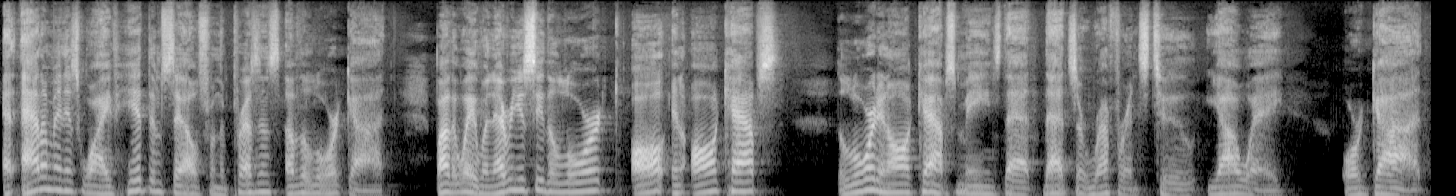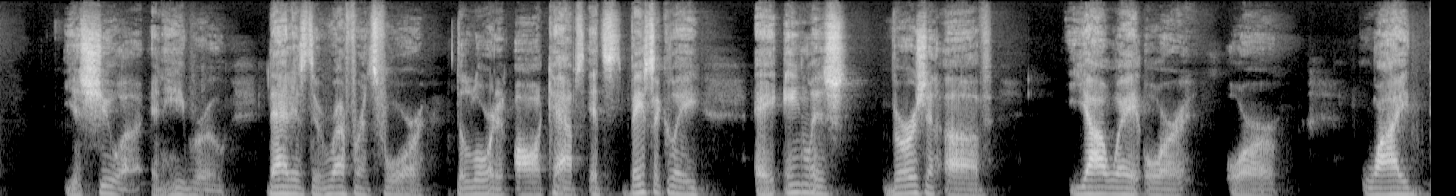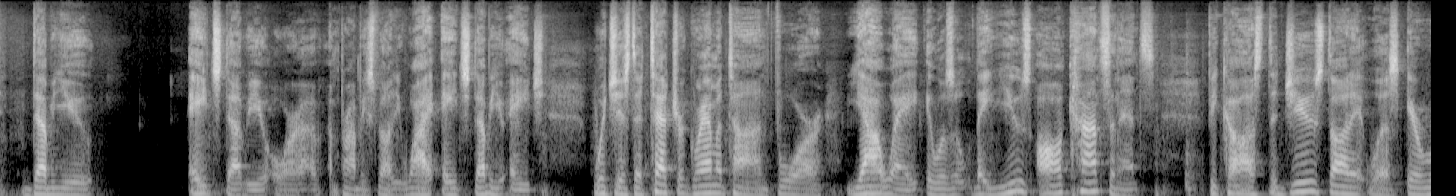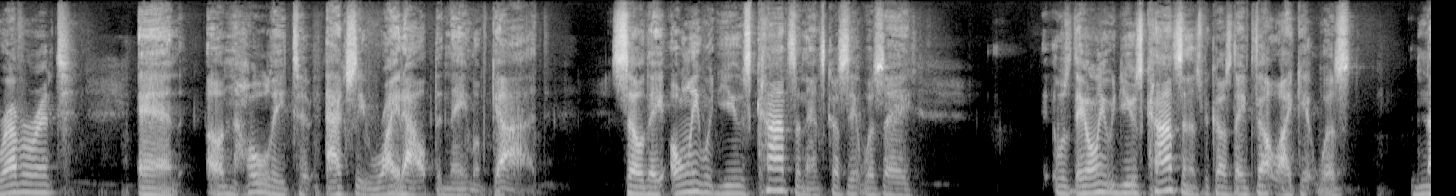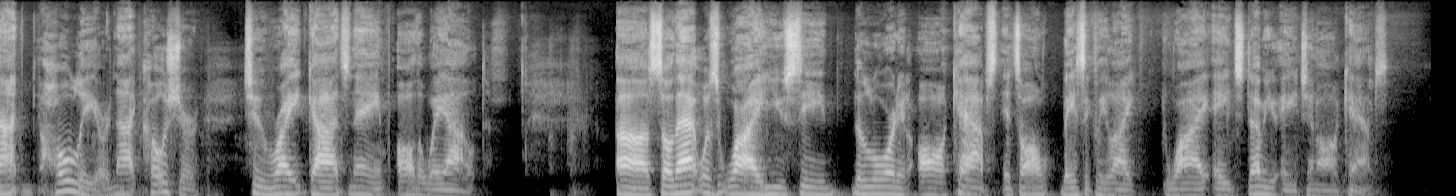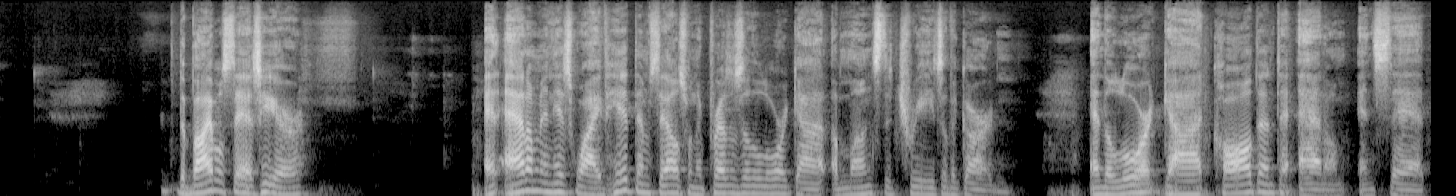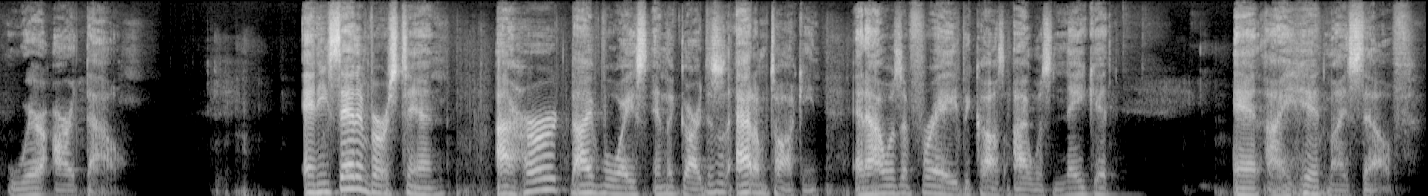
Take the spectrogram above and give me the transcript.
And Adam and his wife hid themselves from the presence of the Lord God. By the way, whenever you see the Lord all in all caps, the Lord in all caps means that that's a reference to Yahweh or God, Yeshua in Hebrew. That is the reference for the Lord in all caps. It's basically a English version of Yahweh or or YWHW or uh, I'm probably spelling it YHWH, which is the tetragrammaton for Yahweh. It was they use all consonants because the Jews thought it was irreverent and unholy to actually write out the name of God. So they only would use consonants because it was a it was they only would use consonants because they felt like it was not holy or not kosher to write God's name all the way out. Uh, so that was why you see the Lord in all caps. It's all basically like YHWH in all caps. The Bible says here and Adam and his wife hid themselves from the presence of the Lord God amongst the trees of the garden. And the Lord God called unto Adam and said, Where art thou? And he said in verse 10, I heard thy voice in the garden. This is Adam talking. And I was afraid because I was naked and I hid myself.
